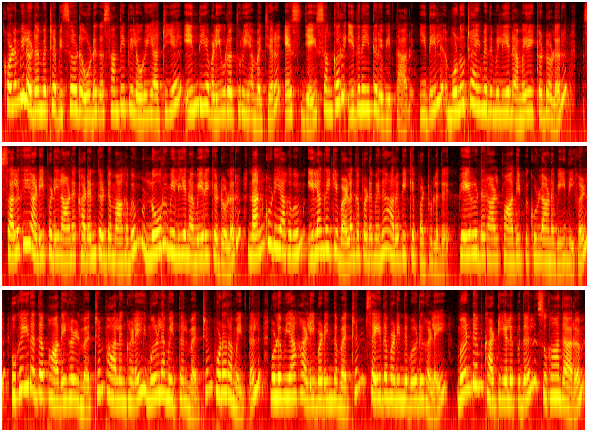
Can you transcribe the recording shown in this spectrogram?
கொழும்பில் இடம்பெற்ற விசேட ஊடக சந்திப்பில் உரையாற்றிய இந்திய வெளியுறவுத்துறை அமைச்சர் எஸ். ஜெய்சங்கர் இதனை தெரிவித்தார். இதில் முன்னூற்று ஐம்பது மில்லியன் அமெரிக்க டாலர் சலுகை அடிப்படையிலான கடன் திட்டமாகவும் நூறு மில்லியன் அமெரிக்க டாலர் நன்கொடையாகவும் இலங்கைக்கு வழங்கப்படும் என அறிவிக்கப்பட்டுள்ளது. பேரிடரால் பாதிப்புக்குள்ளான வீதிகள் புகையிரத பாதைகள் மற்றும் பாலங்களை மீளமைத்தல் மற்றும் புனரமைத்தல் முழுமையாக அழிவடைந்த மற்றும் சேதமடைந்த வீடுகளை மீண்டும் கட்டியெழுப்புதல் சுகாதாரம்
